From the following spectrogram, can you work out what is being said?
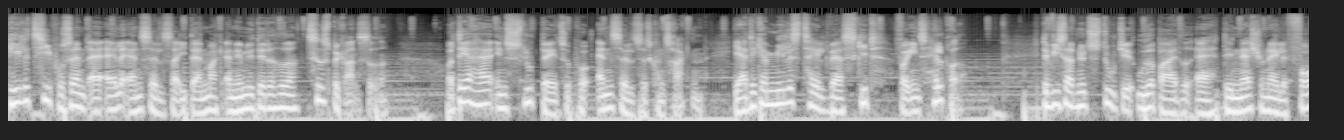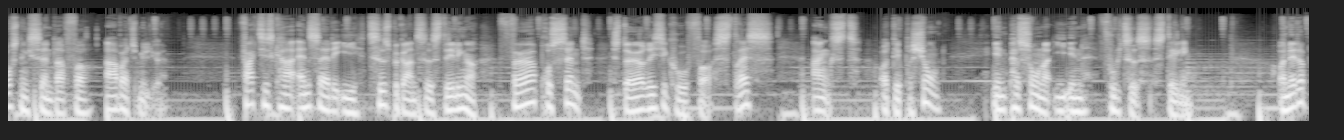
Hele 10% af alle ansættelser i Danmark er nemlig det, der hedder tidsbegrænsede. Og det at have en slutdato på ansættelseskontrakten, ja, det kan mildest talt være skidt for ens helbred. Det viser et nyt studie udarbejdet af det Nationale Forskningscenter for Arbejdsmiljø. Faktisk har ansatte i tidsbegrænsede stillinger 40% større risiko for stress, angst og depression end personer i en fuldtidsstilling. Og netop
